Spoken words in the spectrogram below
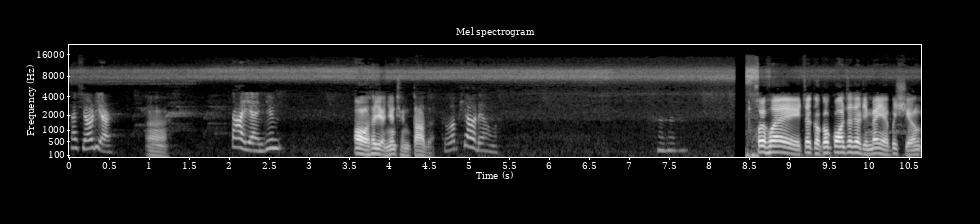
看小脸儿。嗯。大眼睛。哦，它眼睛挺大的，多漂亮啊！慧慧，这狗狗光在这里面也不行，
